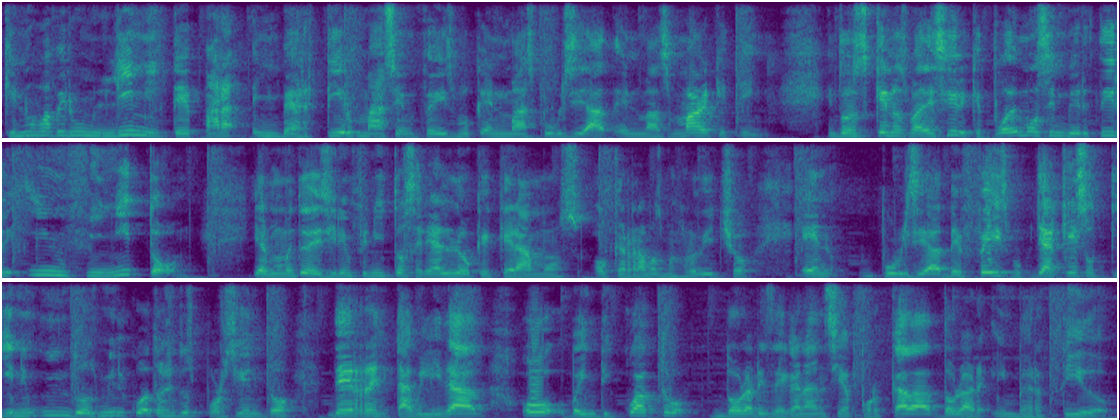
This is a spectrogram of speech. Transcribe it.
Que no va a haber un límite para invertir más en Facebook, en más publicidad, en más marketing. Entonces, ¿qué nos va a decir? Que podemos invertir infinito y al momento de decir infinito sería lo que queramos o querramos mejor dicho en publicidad de Facebook ya que eso tiene un 2400% de rentabilidad o 24 dólares de ganancia por cada dólar invertido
